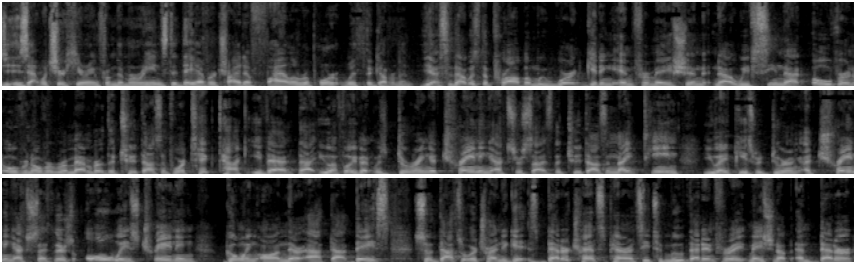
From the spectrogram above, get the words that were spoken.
is that what you're hearing from the Marines? Did they ever try to file a report with the government? Yeah, so that was the problem. We weren't getting information. Now, we've seen that over and over and over. Remember, the 2004 Tic Tac event, that UFO event was during a training exercise. The 2019 UAPs were during a training exercise. There's always training going on there at that base. So that's what we're trying to get is better transparency to move that information up and better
